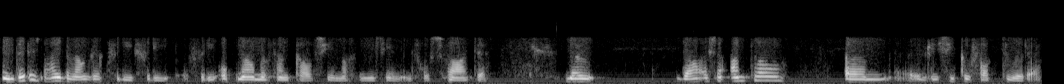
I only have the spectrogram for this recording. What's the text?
en dit is baie belangrik vir die vir die vir die opname van kalsium, magnesium en fosfate. Nou daar is 'n aantal ehm um, risikofaktore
